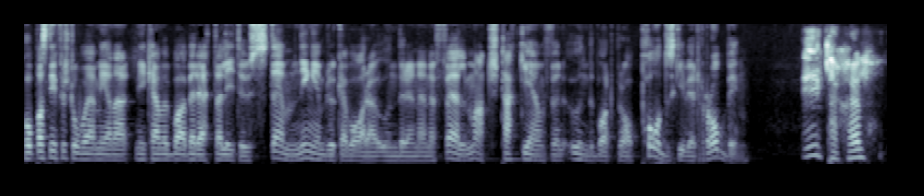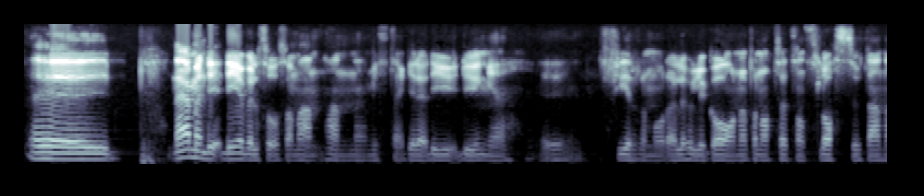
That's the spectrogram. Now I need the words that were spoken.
Hoppas ni förstår vad jag menar. Ni kan väl bara berätta lite hur stämningen brukar vara under en NFL-match. Tack igen för en underbart bra podd, skriver Robin. Mm, tack själv. Eh, nej men det, det, är väl så som han, han misstänker det. Det är ju, det är ju inga eh, firmor eller huliganer på något sätt som slåss utan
